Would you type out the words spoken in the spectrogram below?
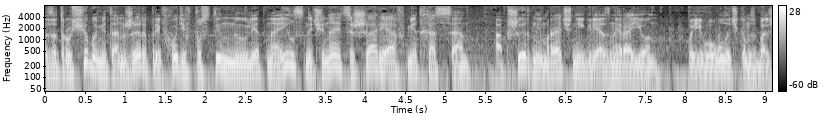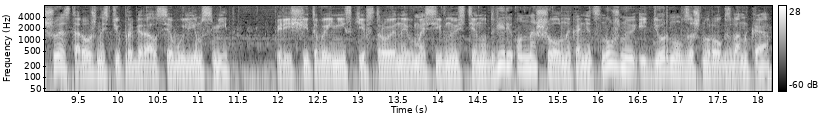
За трущобами Танжера при входе в пустынную Лет-Наилс начинается Шария Ахмед Хассан, обширный, мрачный и грязный район. По его улочкам с большой осторожностью пробирался Уильям Смит – Пересчитывая низкие, встроенные в массивную стену двери, он нашел, наконец, нужную и дернул за шнурок звонка.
